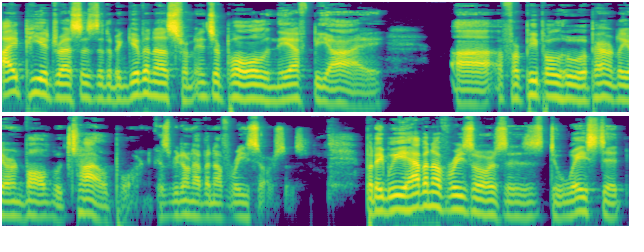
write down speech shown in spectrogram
IP addresses that have been given us from Interpol and the FBI uh, for people who apparently are involved with child porn because we don't have enough resources. But we have enough resources to waste it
